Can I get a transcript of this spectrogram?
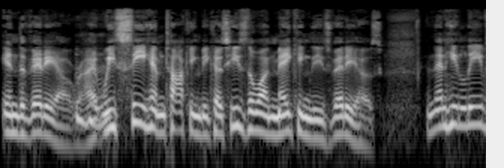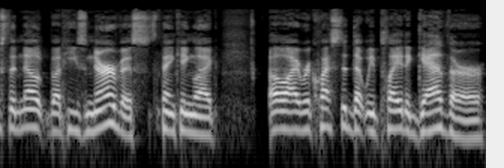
in the video, right? We see him talking because he's the one making these videos, and then he leaves the note, but he's nervous, thinking like, "Oh, I requested that we play together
